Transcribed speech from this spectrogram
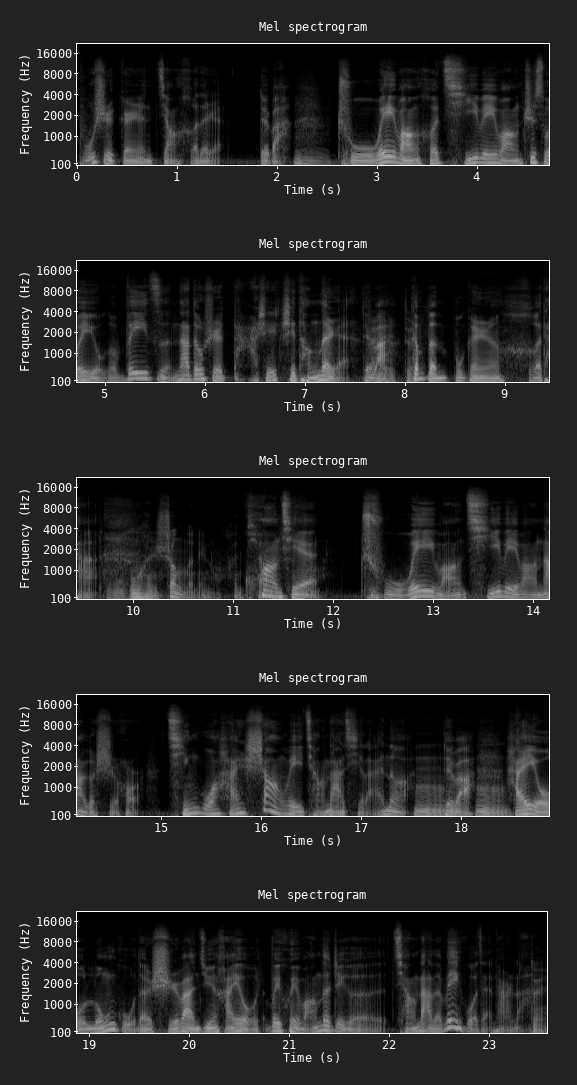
不是跟人讲和的人，对吧？嗯，楚威王和齐威王之所以有个威字，那都是打谁谁疼的人，对吧？对对根本不跟人和谈。武功很盛的那种，很强况且嗯楚威王、齐威王那个时候，秦国还尚未强大起来呢，嗯，对吧？嗯，还有龙骨的十万军，还有魏惠王的这个强大的魏国在那儿呢，对，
